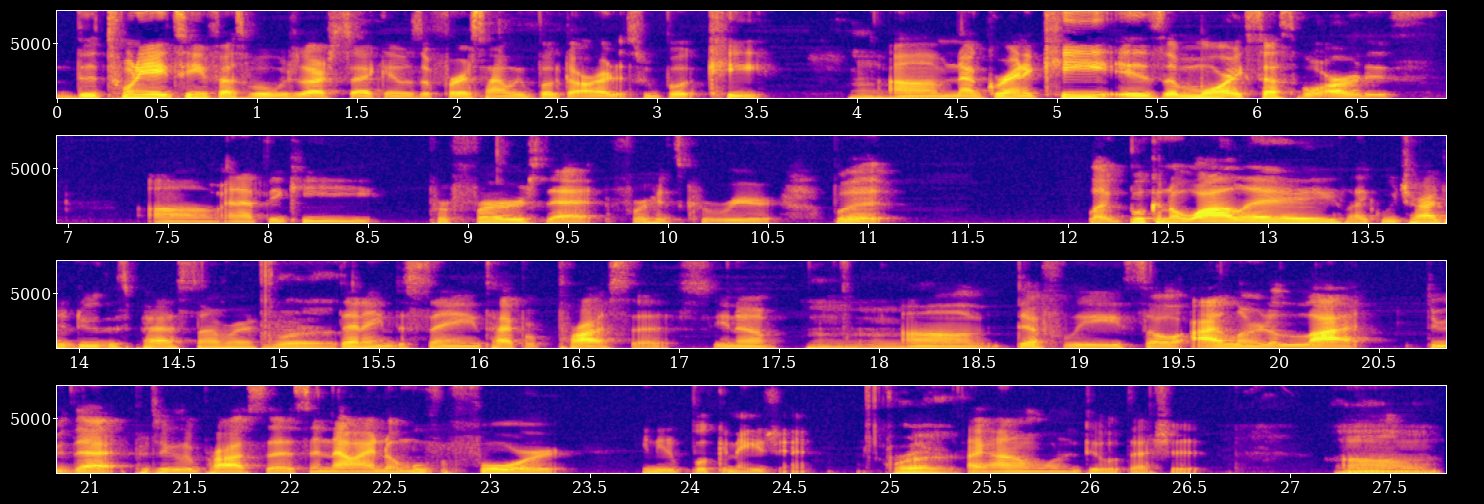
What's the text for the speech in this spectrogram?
the 2018 festival, which was our second, was the first time we booked an artist. We booked Key. Mhm. Um, now granted, Key is a more accessible artist. Um, and I think he prefers that for his career. But like booking a Wale, like we tried to do this past summer, right. that ain't the same type of process, you know? hmm um definitely so i learned a lot through that particular process and now i know moving forward you need a booking agent right. like i don't want to deal with that shit Mhm. um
